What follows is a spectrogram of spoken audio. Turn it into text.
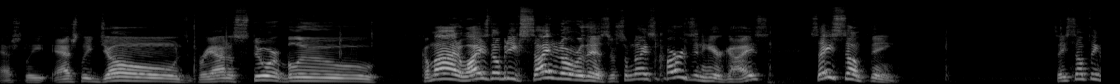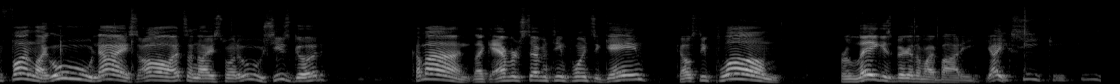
Ashley Ashley Jones, Breanna Stewart Blue. Come on, why is nobody excited over this? There's some nice cards in here, guys. Say something. Say something fun like, ooh, nice. Oh, that's a nice one. Ooh, she's good. Come on. Like average 17 points a game. Kelsey Plum. Her leg is bigger than my body. Yikes. KP, KP.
